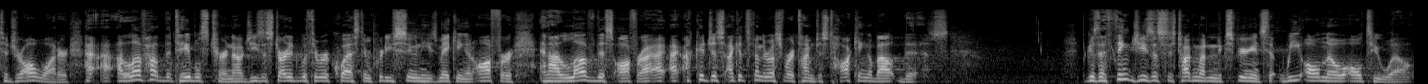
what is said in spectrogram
to draw water. I, I, love how the tables turn. Now, Jesus started with a request, and pretty soon he's making an offer. And I love this offer. I, I, I, could just I could spend the rest of our time just talking about this. Because I think Jesus is talking about an experience that we all know all too well.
